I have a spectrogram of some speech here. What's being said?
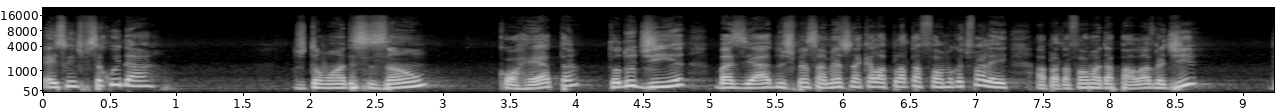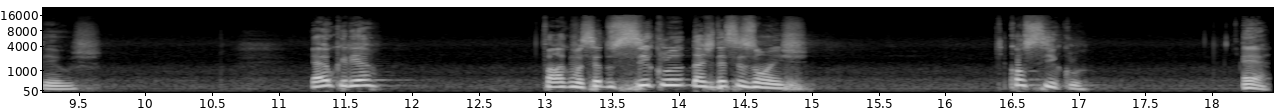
É isso que a gente precisa cuidar. De tomar uma decisão correta todo dia, baseado nos pensamentos naquela plataforma que eu te falei, a plataforma da palavra de Deus. E aí eu queria falar com você do ciclo das decisões. Qual ciclo? É,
